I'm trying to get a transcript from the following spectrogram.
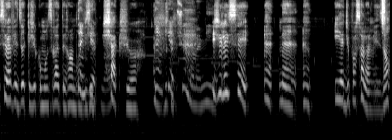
Cela veut dire que je commencerai à te rendre visite chaque jour. T'inquiète, tu es mon ami. Je le sais. Mais, mais, hein, il y a du poisson à la maison.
